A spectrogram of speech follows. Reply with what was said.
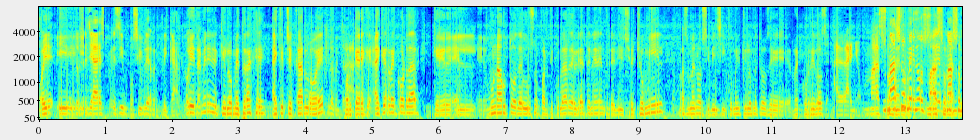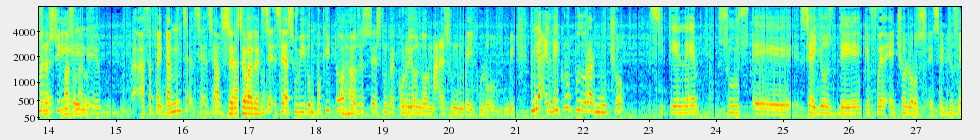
Oye, y, Entonces ya es, es imposible replicarlo. Oye, también el kilometraje, hay que checarlo, ¿eh? Porque hay que, hay que recordar que el- un auto de uso particular debería tener entre 18 mil, más o menos, y 25 mil kilómetros de recorridos al año. Más o más menos. o menos, eh, más o menos, ¿eh? sí, Más o menos. eh, hasta 30 mil se, se, se vale, ¿no? se- se ha subido un poquito, Ajá. entonces es un recorrido normal, es un vehículo... Mira, el vehículo puede durar mucho si tiene sus eh, sellos de que fue hecho los eh, servicios de,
